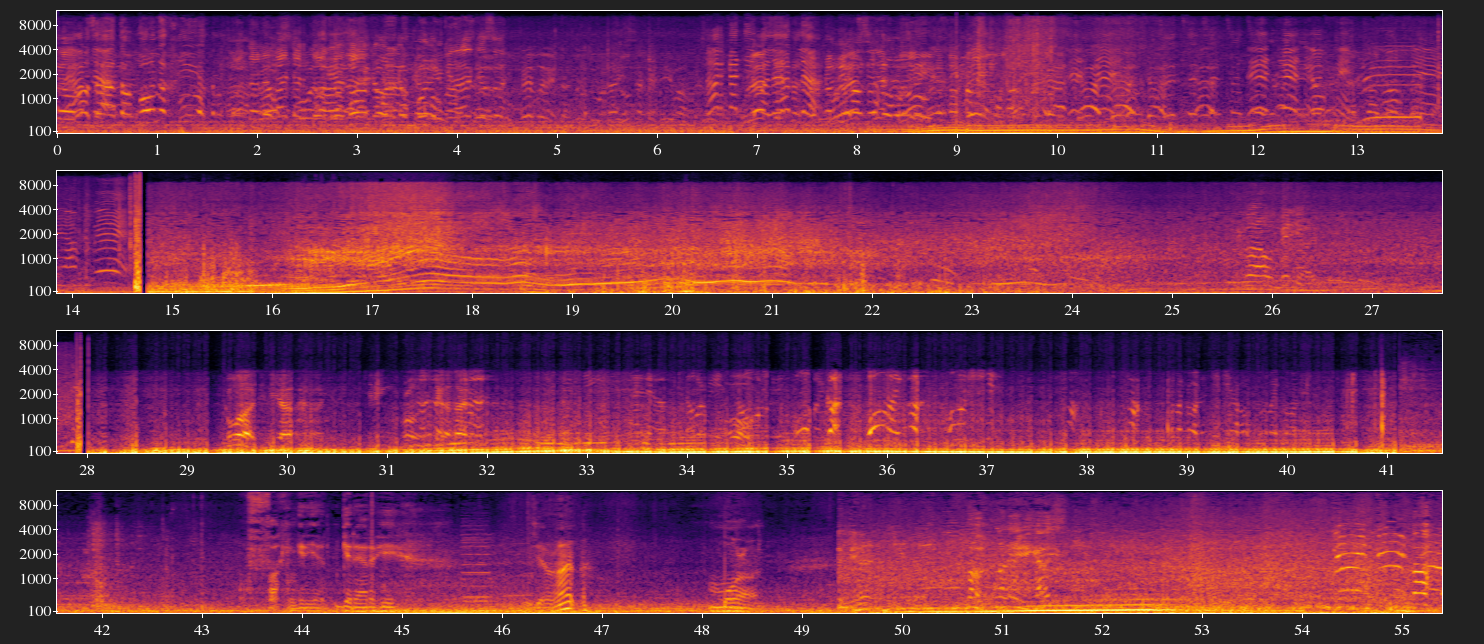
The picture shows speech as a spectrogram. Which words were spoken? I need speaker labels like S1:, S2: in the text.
S1: לא,
S2: זה הטמבון, אחי! הטמבון! אפשר קדימה,
S1: לאט לאט! Get out of here. Is you alright? Moron. Oh, look, look, there he goes. What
